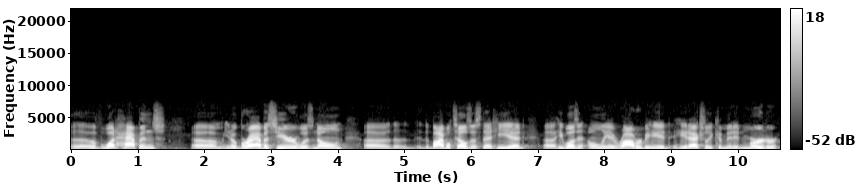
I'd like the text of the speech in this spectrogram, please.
uh, of what happens. Um, you know, Barabbas here was known, uh, the, the Bible tells us that he had uh, he wasn't only a robber, but he had, he had actually committed murder,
